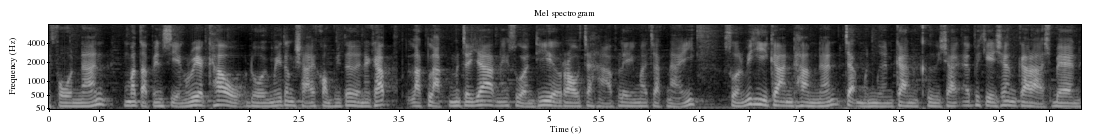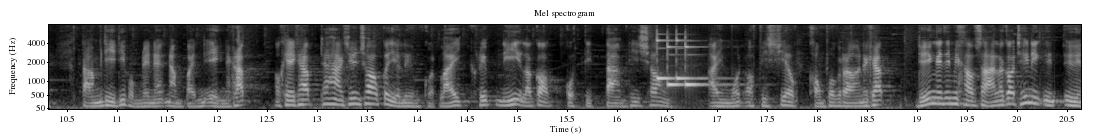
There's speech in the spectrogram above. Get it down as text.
iPhone นั้น มาตัดเป็นเสียงเรียกเข้า โดยไม่ต้องใช้คอมพิวเตอร์นะครับ หลักๆ มันจะยากในส่วนที่เราจะหาเพลงมาจากไหน ส่วนวิธีการทำนั้นจะเหมือนๆกัน คือใช้แอปพลิเคชัน GarageBand ตามวิธีที่ผมได้แนะนำไปนั่นเองนะครับ โอเคครับ ถ้าหากชื่นชอบก็อย่าลืมกดไลค์คลิปนี้ แล้วก็กดติดตามที่ช่อง iMode Official ของพวกเรานะครับ เดี๋ยวยังไงจะมีข่าวสารแล้วก็เทคนิคอื่น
